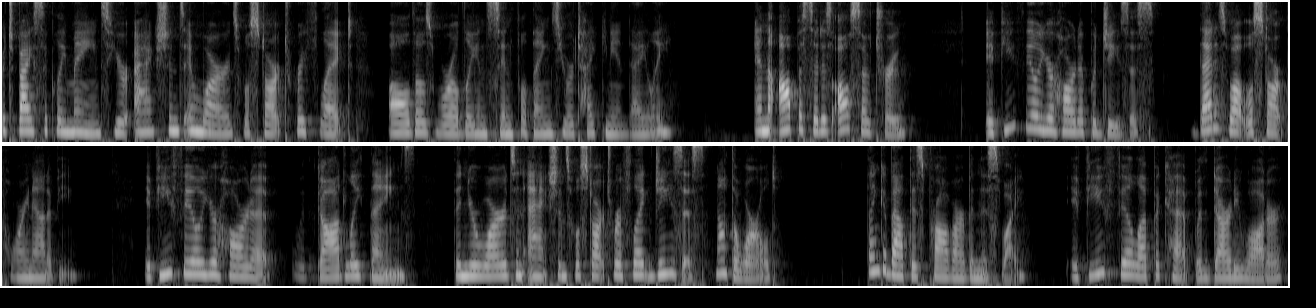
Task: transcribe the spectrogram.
which basically means your actions and words will start to reflect all those worldly and sinful things you are taking in daily. And the opposite is also true. If you fill your heart up with Jesus, that is what will start pouring out of you. If you fill your heart up with godly things, then your words and actions will start to reflect Jesus, not the world. Think about this proverb in this way If you fill up a cup with dirty water,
